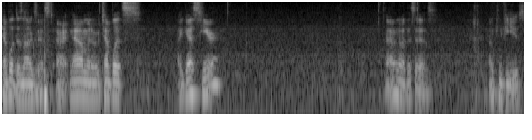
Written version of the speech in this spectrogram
Template does not exist. All right, now I'm going to move templates, I guess, here. I don't know what this is. I'm confused.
